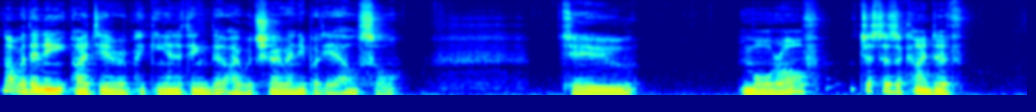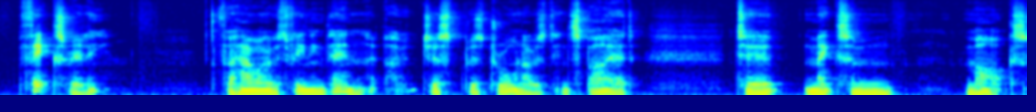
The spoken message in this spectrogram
Not with any idea of making anything that I would show anybody else or do more of, just as a kind of fix, really, for how I was feeling then. I just was drawn, I was inspired to make some marks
